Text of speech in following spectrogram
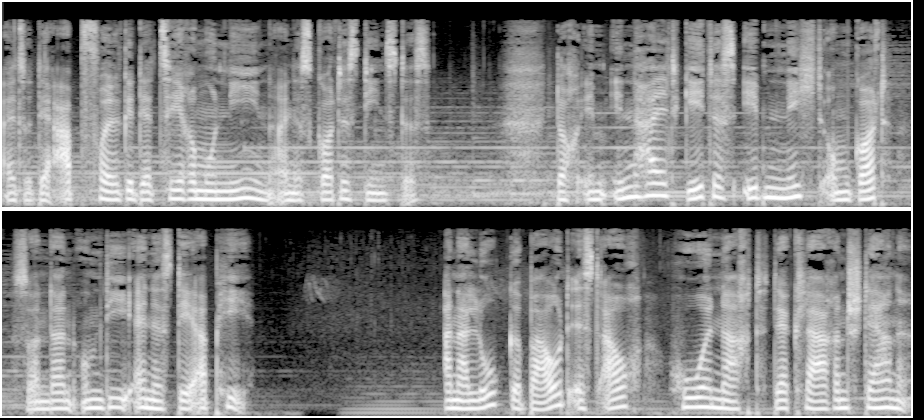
also der Abfolge der Zeremonien eines Gottesdienstes. Doch im Inhalt geht es eben nicht um Gott, sondern um die NSDAP. Analog gebaut ist auch Hohe Nacht der klaren Sterne.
